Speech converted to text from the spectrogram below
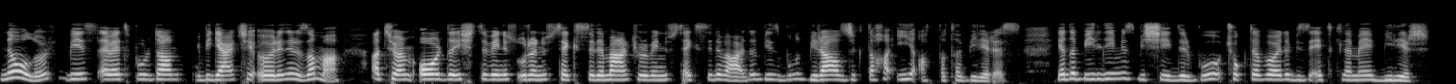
ne olur biz evet buradan bir gerçeği öğreniriz ama atıyorum orada işte Venüs Uranüs seksili, Merkür Venüs seksili vardır. Biz bunu birazcık daha iyi atlatabiliriz. Ya da bildiğimiz bir şeydir bu. Çok da böyle bizi etkilemeyebilir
